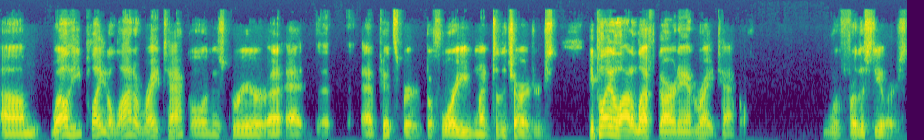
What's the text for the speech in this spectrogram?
Um, well, he played a lot of right tackle in his career uh, at uh, at Pittsburgh before he went to the Chargers. He played a lot of left guard and right tackle for the Steelers.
